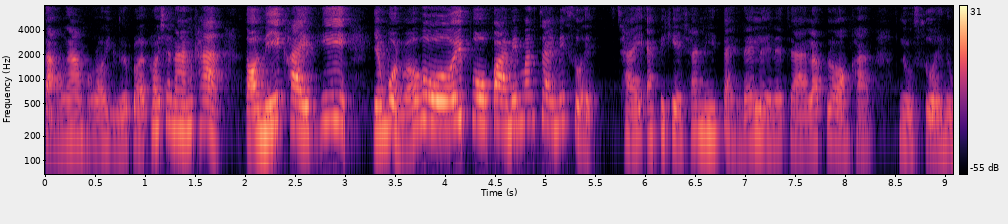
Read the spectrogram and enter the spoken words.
สาวงามของเราอยู่เรียบร้อย เพราะฉะนั้นค่ะ ตอนนี้ใครที่ยังบ่นว่าโอ้ยโปรไฟล์ไม่มั่นใจไม่สวยใช้แอปพลิเคชันนี้แต่งได้เลยนะจ๊ะ รับรองค่ะ หนูสวยหนู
